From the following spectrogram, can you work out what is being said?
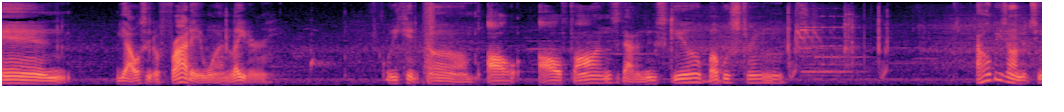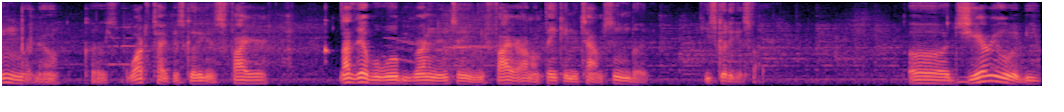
And yeah, I'll see the Friday one later. We can um all Alphonse got a new skill, bubble stream. I hope he's on the team right now, cause water type is good against fire. Not that we will be running into any fire, I don't think anytime soon, but he's good against fire. Uh, Jerry would be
